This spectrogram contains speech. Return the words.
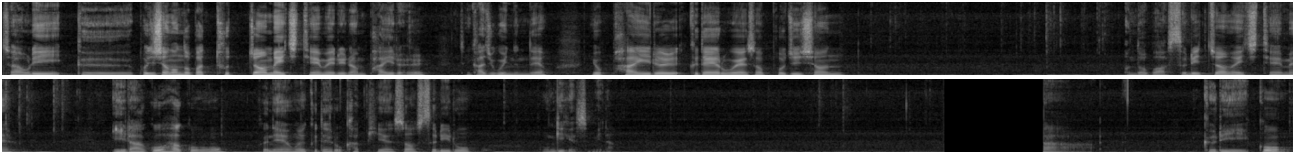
자, 우리 그 position underbar 2.html이란 파일을 지금 가지고 있는데요. 이 파일을 그대로 해서 position underbar 3.html 이라고 하고 그 내용을 그대로 카피해서 3로 옮기겠습니다. 자, 그리고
